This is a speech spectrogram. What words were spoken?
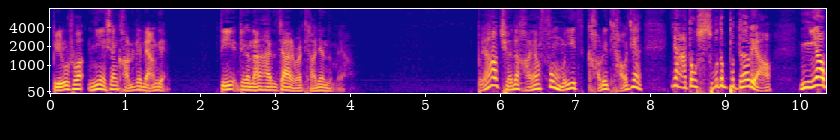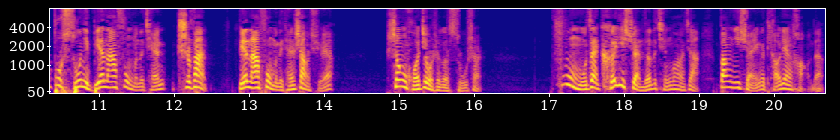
比如说，你也先考虑这两点：第一，这个男孩子家里边条件怎么样？不要觉得好像父母一考虑条件呀，都俗的不得了。你要不俗，你别拿父母的钱吃饭，别拿父母的钱上学。生活就是个俗事儿。父母在可以选择的情况下，帮你选一个条件好的。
